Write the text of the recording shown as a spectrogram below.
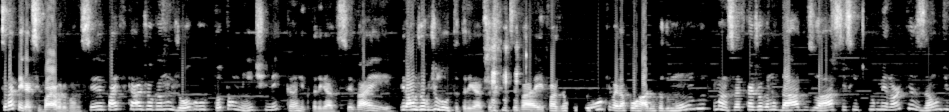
Você vai pegar esse bárbaro, mano, você vai ficar jogando um jogo totalmente mecânico, tá ligado? Você vai virar um jogo de luta, tá ligado? Você vai fazer um truque, vai dar porrada em todo mundo. E, mano, você vai ficar jogando dados lá sem sentir o menor tesão de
